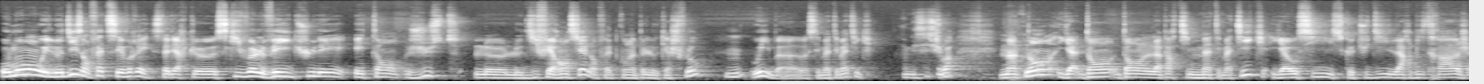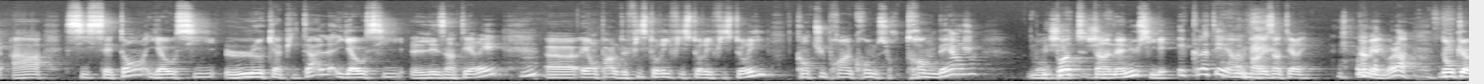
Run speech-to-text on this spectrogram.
Au moment où ils le disent, en fait, c'est vrai. C'est-à-dire que ce qu'ils veulent véhiculer étant juste le, le différentiel, en fait, qu'on appelle le cash flow, Mm. oui, bah, c'est mathématique. Mais c'est Tu sûr. vois? Maintenant, il y a dans, dans la partie mathématique, il y a aussi ce que tu dis, l'arbitrage à 6-7 ans, il y a aussi le capital, il y a aussi les intérêts, Mhm. Euh, et on parle de fistory, fistory, fistory. Quand tu prends un chrome sur 30 berges, mon Mais pote, t'as un anus, il est éclaté hein, Ah, mais- par les intérêts. Non mais voilà. Donc, euh,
